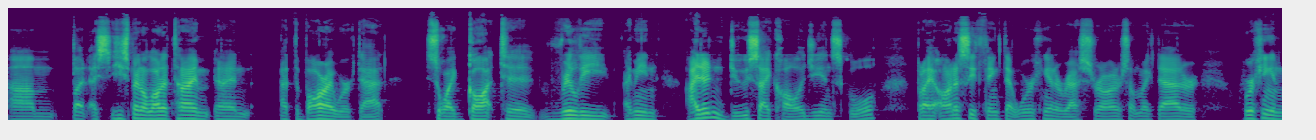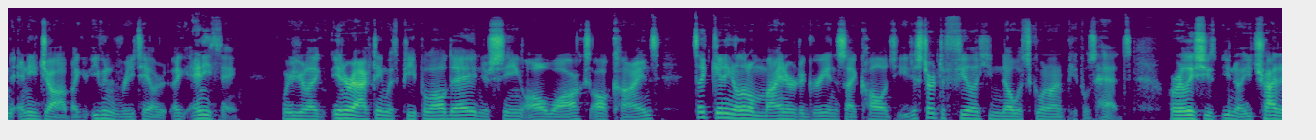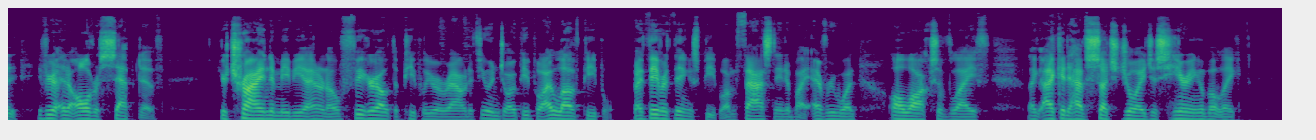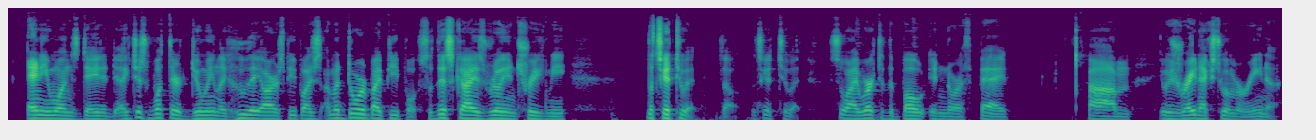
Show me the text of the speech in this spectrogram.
Um, but I, he spent a lot of time and at the bar I worked at, so I got to really. I mean, I didn't do psychology in school, but I honestly think that working at a restaurant or something like that, or working in any job, like even retail, or like anything, where you're like interacting with people all day and you're seeing all walks, all kinds. It's like getting a little minor degree in psychology. You just start to feel like you know what's going on in people's heads, or at least you you know you try to if you're at all receptive, you're trying to maybe I don't know figure out the people you're around. If you enjoy people, I love people. My favorite thing is people. I'm fascinated by everyone, all walks of life. Like I could have such joy just hearing about like anyone's day to day, like just what they're doing, like who they are as people. I just I'm adored by people. So this guy has really intrigued me. Let's get to it though. Let's get to it. So I worked at the boat in North Bay. Um, it was right next to a marina,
